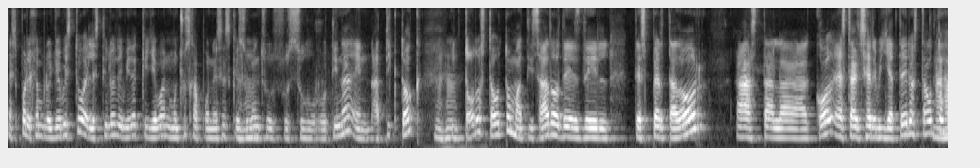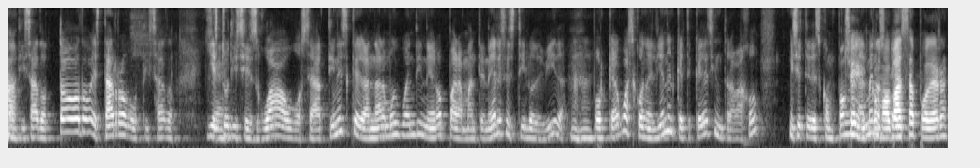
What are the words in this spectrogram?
Es, por ejemplo, yo he visto el estilo de vida que llevan muchos japoneses que suben su, su, rutina en, a TikTok y todo está automatizado desde el despertador hasta la hasta el servilletero está automatizado, todo está robotizado. Y esto dices, wow, o sea, tienes que ganar muy buen dinero para mantener ese estilo de vida, porque aguas con el día en el que te quedes sin trabajo y se te descompongan al menos ¿cómo vas a poder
